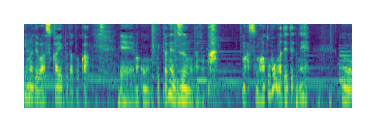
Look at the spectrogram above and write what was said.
今ではスカイプだとか、えー、まあ、こういったね Zoom だとか、まあ、スマートフォンが出てるね。も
